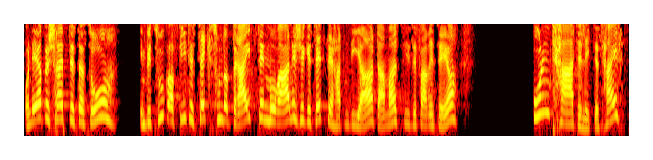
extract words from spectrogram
Und er beschreibt es da so, in Bezug auf diese 613 moralische Gesetze hatten die ja damals, diese Pharisäer, untadelig. Das heißt,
